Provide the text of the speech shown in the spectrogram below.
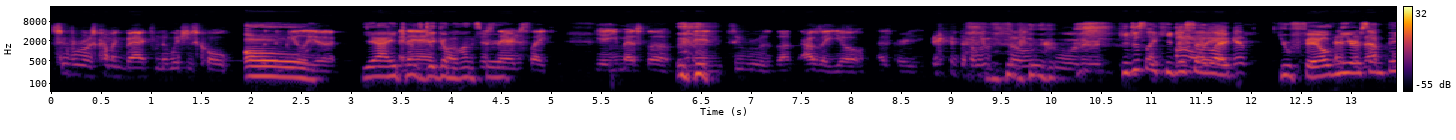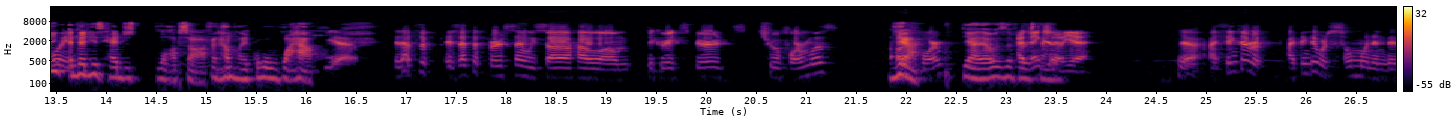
Subaru was coming back from the witch's cult Oh, with Emilia, yeah, he turns Giga was just there, just like, yeah, you messed up, and then Subaru was done. I was like, yo, that's crazy. that was so cool, dude. he just like he just Oh, said yeah, like you failed me or something, point- and then his head just lops off, and I'm like, wow. Yeah. Is that the is that the first time we saw how um the Great Spirit's true form was? How Yeah. formed? Yeah, that was the first. I think time. so, yeah. Yeah, I think there were. I think there was someone in the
